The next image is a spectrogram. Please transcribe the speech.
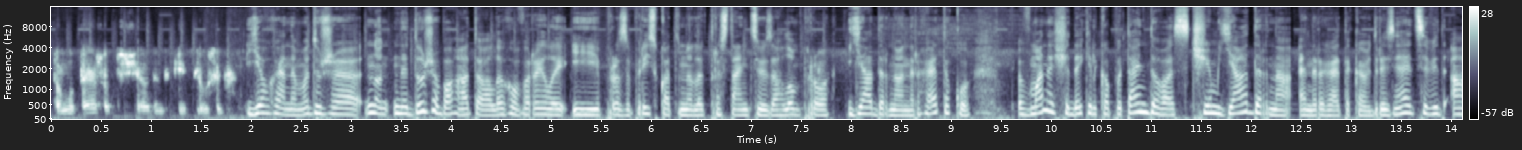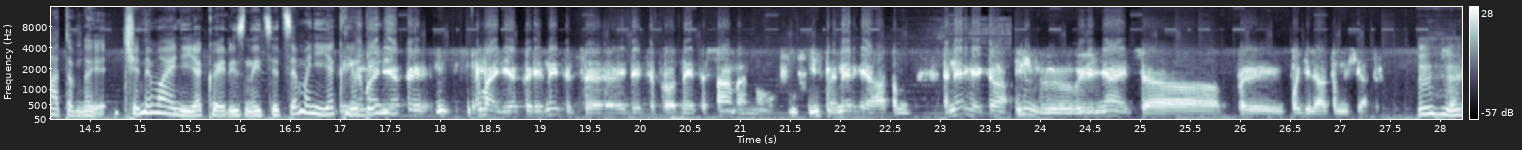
Тому теж от ще один такий плюсик. Євгене, ми дуже ну не дуже багато, але говорили і про Запорізьку атомну електростанцію, загалом про ядерну енергетику. В мене ще декілька питань до вас. Чим ядерна енергетика відрізняється від атомної? Чи немає ніякої різниці? Це мені як людині... Немає ніякої немає ніякої різниці. Це йдеться про одне і те саме. Ну енергія атом, енергія, яка вивільняється при поділі атомних ядер. Угу.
